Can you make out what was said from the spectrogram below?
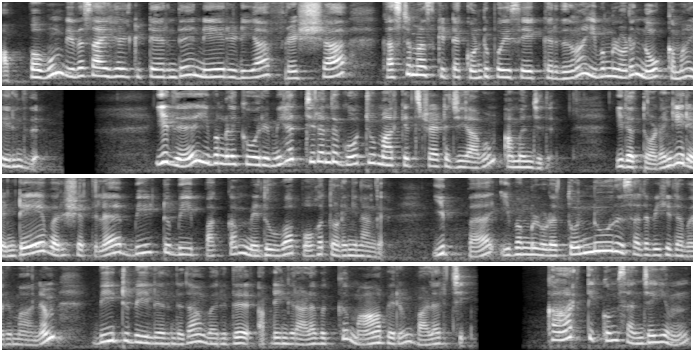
அப்போவும் விவசாயிகள்கிட்டேருந்து நேரடியாக ஃப்ரெஷ்ஷாக கஸ்டமர்ஸ் கிட்ட கொண்டு போய் சேர்க்கறது தான் இவங்களோட நோக்கமாக இருந்தது. இது இவங்களுக்கு ஒரு மிகச்சிறந்த கோ டு மார்க்கெட் ஸ்ட்ராட்டஜியாகவும் அமைஞ்சுது. இதை தொடங்கி ரெண்டே வருஷத்தில் பி டு பி பக்கம் மெதுவாக போக தொடங்கினாங்க. இப்போ இவங்களோட தொண்ணூறு சதவிகித வருமானம் பி தான் வருது அப்படிங்கிற அளவுக்கு மாபெரும் வளர்ச்சி. கார்த்திக்கும் சஞ்சயும்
